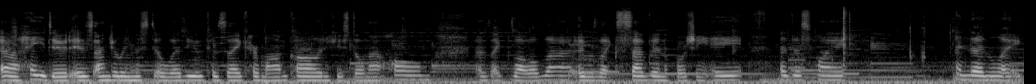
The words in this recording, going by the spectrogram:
uh, hey dude is Angelina still with you? Because like her mom called and she's still not home I was like blah blah blah it was like 7 approaching 8 at this point and then like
